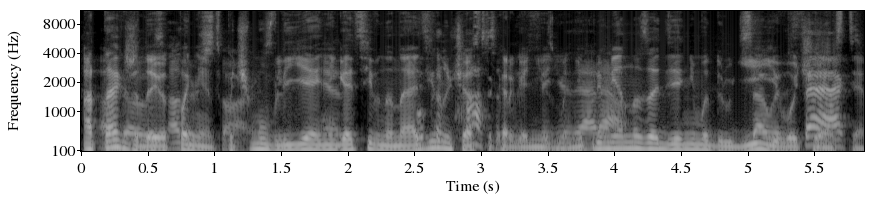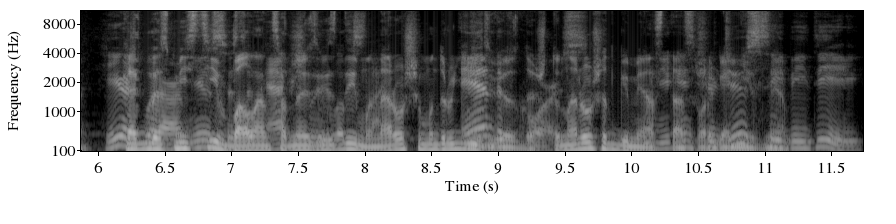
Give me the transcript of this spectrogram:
а также дает понять, почему, влияя негативно на один участок организма, непременно заденем и другие его части. Как бы сместив баланс одной звезды, мы нарушим и другие звезды, что нарушит гомеостаз в организме.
